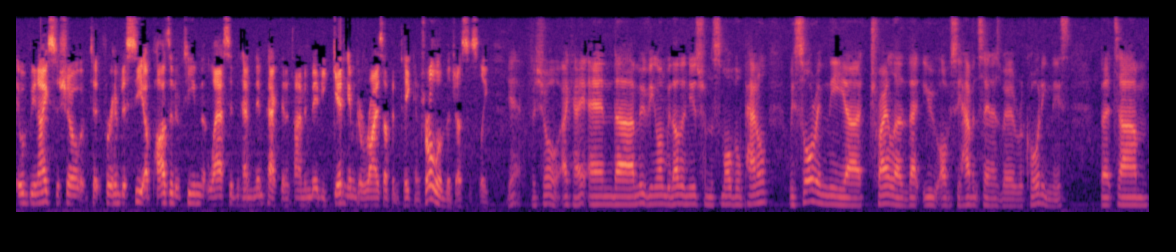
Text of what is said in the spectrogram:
It would be nice to show to, for him to see a positive team that lasted and had an impact at a time, and maybe get him to rise up and take control of the Justice League. Yeah, for sure. Okay, and uh, moving on with other news from the Smallville panel, we saw in the uh, trailer that you obviously haven't seen as we're recording this, but um,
